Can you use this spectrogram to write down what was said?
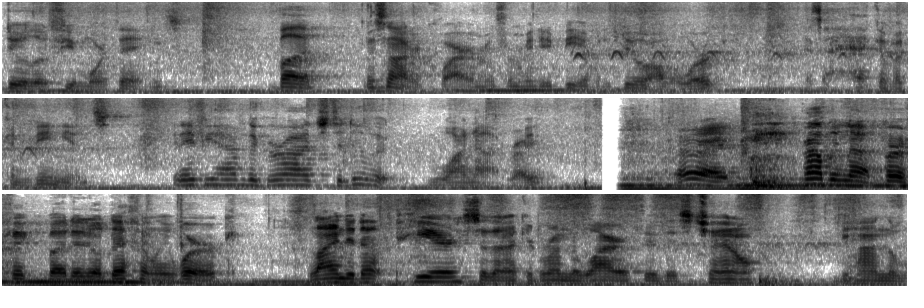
do a little few more things. But it's not a requirement for me to be able to do all the work. It's a heck of a convenience. And if you have the garage to do it, why not, right? All right, probably not perfect, but it'll definitely work. Lined it up here so that I could run the wire through this channel behind the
